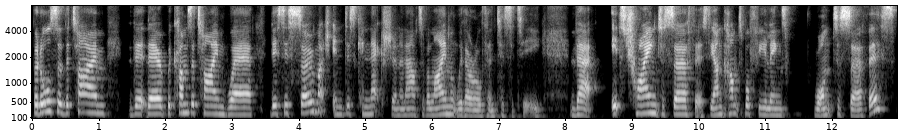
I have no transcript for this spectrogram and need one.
But also the time that there becomes a time where this is so much in disconnection and out of alignment with our authenticity that it's trying to surface. The uncomfortable feelings want to surface.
